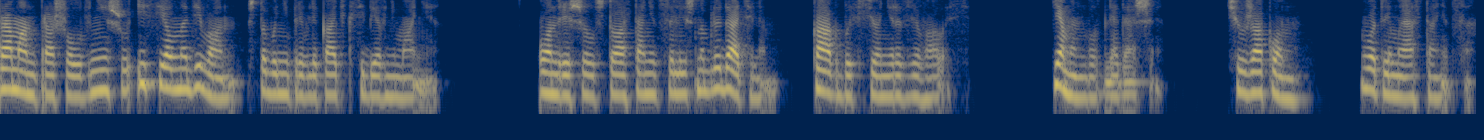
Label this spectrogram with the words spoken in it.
Роман прошел в нишу и сел на диван, чтобы не привлекать к себе внимания. Он решил, что останется лишь наблюдателем, как бы все ни развивалось. Кем он был для Даши? Чужаком. Вот им и останется.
